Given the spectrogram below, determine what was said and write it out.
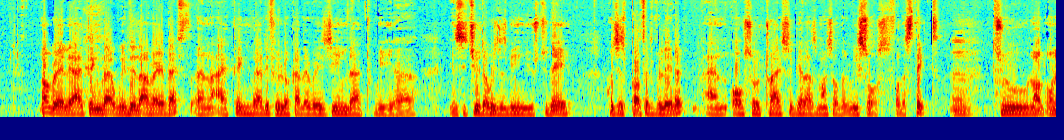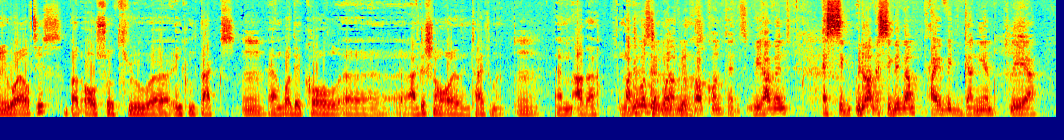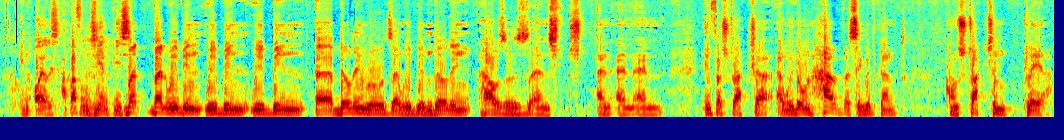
Not really. I think that we did our very best, and I think that if you look at the regime that we uh, instituted, which is being used today, which is profit related and also tries to get as much of the resource for the state through not only royalties but also through uh, income tax and what they call uh, additional oil entitlement and other. But people say we don't have local content. We haven't a sig- we don't have a significant private Ghanaian player in oils apart from GNPC. But but we've been we've been we've been uh, building roads and we've been building houses and and and and infrastructure, and we don't have a significant construction player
